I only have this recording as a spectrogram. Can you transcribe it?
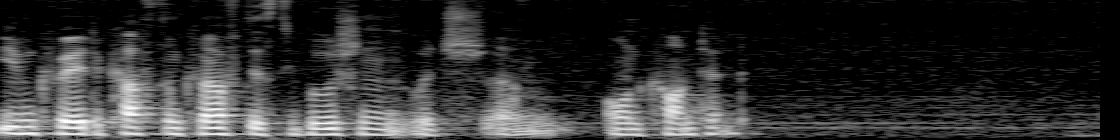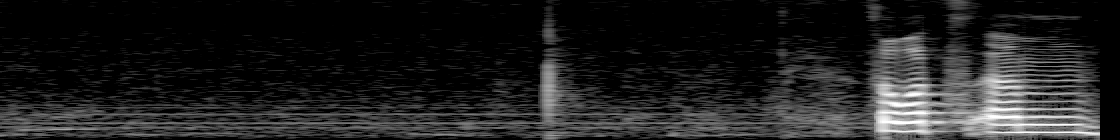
even create a custom Karaf distribution which um, own content. So what um,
